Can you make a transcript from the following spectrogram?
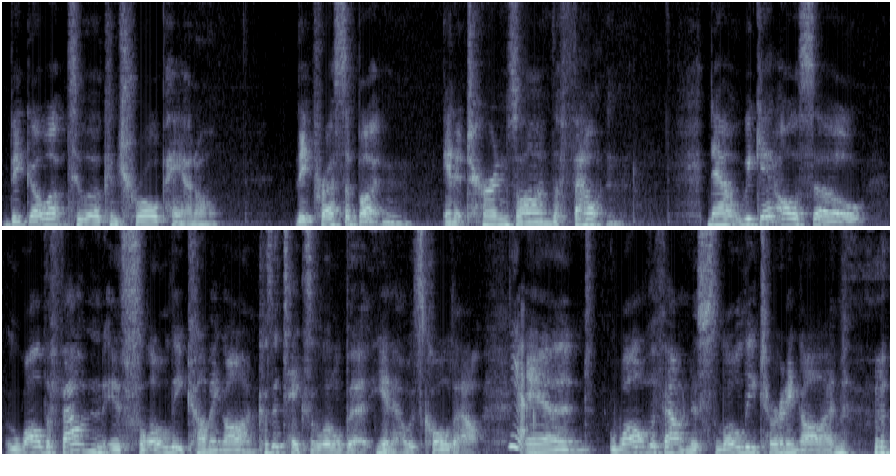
They go up to a control panel. They press a button and it turns on the fountain. Now, we get also while the fountain is slowly coming on cuz it takes a little bit, you know, it's cold out. Yeah. And while the fountain is slowly turning on,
